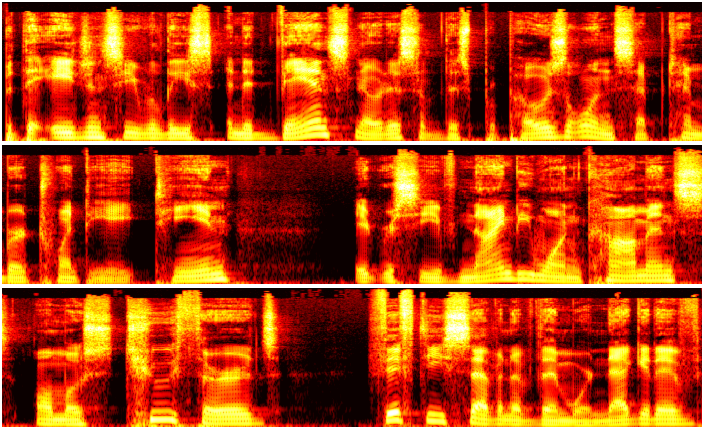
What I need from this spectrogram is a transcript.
But the agency released an advance notice of this proposal in September 2018. It received 91 comments, almost two thirds, 57 of them were negative.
